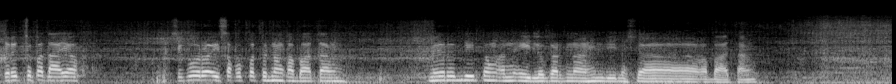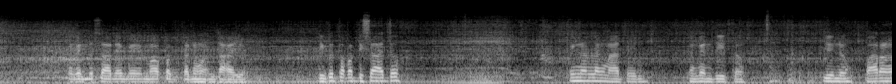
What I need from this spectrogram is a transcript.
Diretso pa tayo. Siguro isa ko pa to ng kabatang. Meron ditong ano eh, lugar na hindi na siya kabatang. Maganda sana may mapagtanungan tayo. Hindi ko to kabisado. Tingnan lang natin. Hanggang dito. Yun o. Parang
